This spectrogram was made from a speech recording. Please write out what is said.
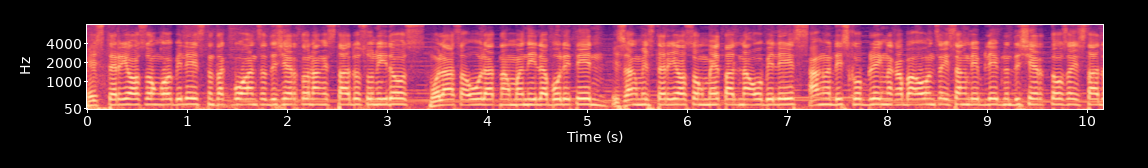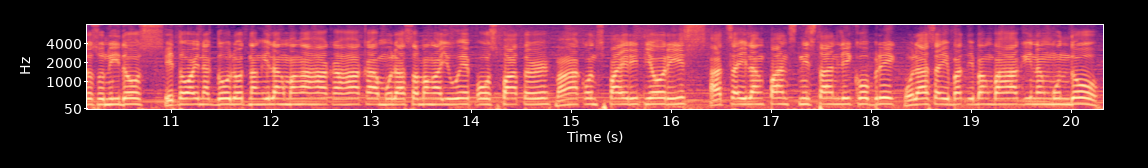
Misteryosong obelis na tagpuan sa disyerto ng Estados Unidos mula sa ulat ng Manila Bulletin. Isang misteryosong metal na obelis ang nadiskubring nakabaon sa isang liblib na disyerto sa Estados Unidos. Ito ay nagdulot ng ilang mga haka-haka mula sa mga UFO spotter, mga conspiracy theories at sa ilang fans ni Stanley Kubrick mula sa iba't ibang bahagi ng mundo.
